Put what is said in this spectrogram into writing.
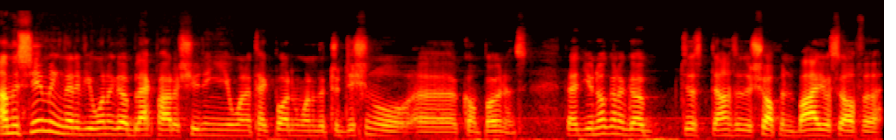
i'm assuming that if you want to go black powder shooting you want to take part in one of the traditional uh, components that you're not going to go just down to the shop and buy yourself a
